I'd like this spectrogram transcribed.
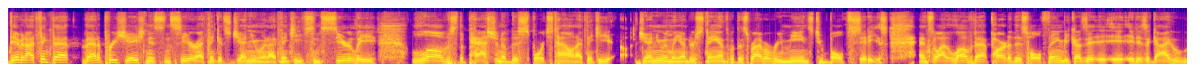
David, I think that that appreciation is sincere. I think it's genuine. I think he sincerely loves the passion of this sports town. I think he genuinely understands what this rivalry means to both cities. And so I love that part of this whole thing because it, it, it is a guy who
